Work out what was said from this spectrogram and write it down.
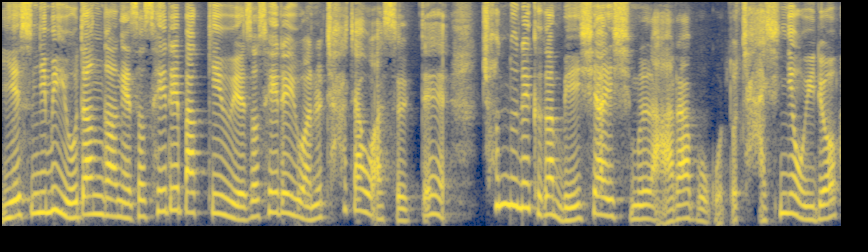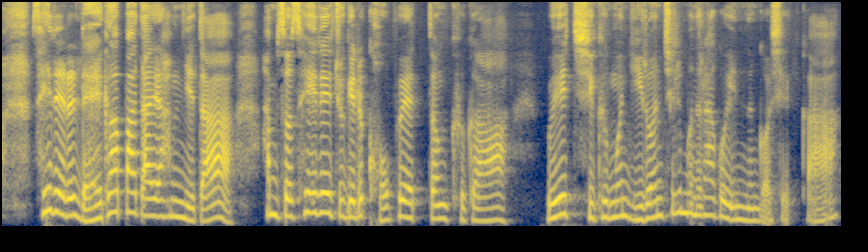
예수님이 요단강에서 세례받기 위해서 세례 요한을 찾아왔을 때 첫눈에 그가 메시아이심을 알아보고 또 자신이 오히려 세례를 내가 받아야 합니다 하면서 세례 주기를 거부했던 그가 왜 지금은 이런 질문을 하고 있는 것일까?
